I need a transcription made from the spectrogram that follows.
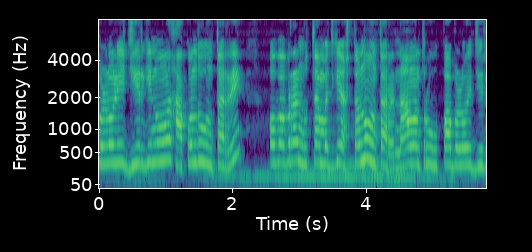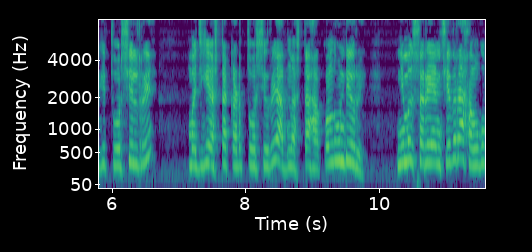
ಬೆಳ್ಳುಳ್ಳಿ, ಜೀರಿಗೆನೂ ಹಾಕೊಂಡು ಉಣ್ತಾರ್ರಿ. ಒಬ್ಬೊಬ್ಬರ ನುಚ್ಚ ಮಜ್ಜಿಗೆ ಅಷ್ಟೂ ಉಣ್ತಾರೆ. ನಾವಂತರೂ ಉಪ್ಪ, ಬೆಳ್ಳುಳ್ಳಿ, ಜೀರಿಗೆ ರೀ ಮಜ್ಜಿಗೆ ಅಷ್ಟ ಕಡ್ದು ತೋರಿಸಿವ್ರಿ ಅದನ್ನ ಅಷ್ಟ ಹಾಕೊಂಡು ಉಂಡೀವ್ರಿ. ನಿಮಗೆ ಸರಿ ಅನ್ಸಿದ್ರೆ ಹಂಗೂ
